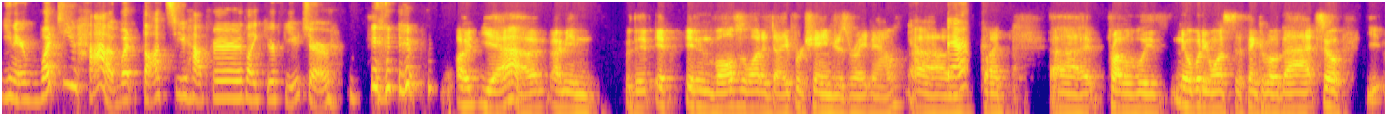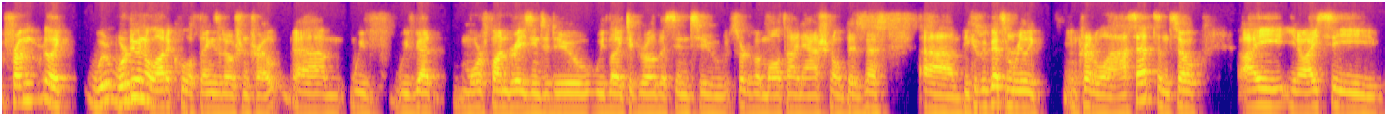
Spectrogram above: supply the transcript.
you know, what do you have? What thoughts do you have for like your future? uh, yeah, I mean, it, it, it involves a lot of diaper changes right now, yeah, um, but uh, probably nobody wants to think about that. So from like we're, we're doing a lot of cool things at Ocean Trout. Um, we've we've got more fundraising to do. We'd like to grow this into sort of a multinational business um, because we've got some really incredible assets. And so I you know I see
